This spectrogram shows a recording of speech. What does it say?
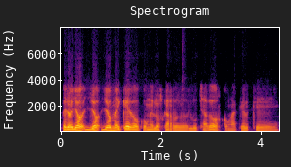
pero yo yo yo me quedo con el Oscar luchador, con aquel que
